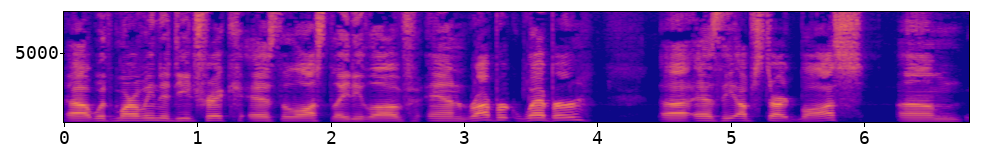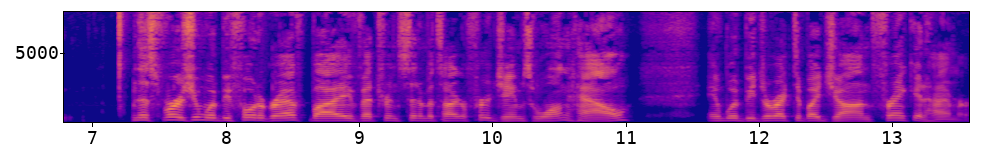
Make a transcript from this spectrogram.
uh, with Marlene Dietrich as the Lost Lady Love and Robert Webber uh, as the upstart boss. Um, this version would be photographed by veteran cinematographer James Wong Howe and would be directed by John Frankenheimer.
